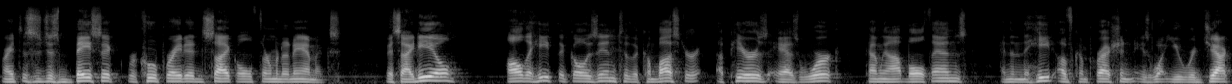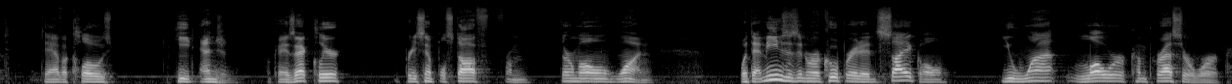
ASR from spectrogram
Right? This is just basic recuperated cycle thermodynamics. If it's ideal, all the heat that goes into the combustor appears as work coming out both ends and then the heat of compression is what you reject to have a closed heat engine. Okay, is that clear? Pretty simple stuff from Thermo 1. What that means is in a recuperated cycle, you want lower compressor work,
